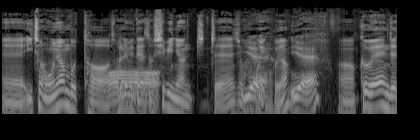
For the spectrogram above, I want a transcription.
예, 2005년부터 설립이 돼서 12년째 지금 하고 예, 있고요. 예, 어, 그 외에 이제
